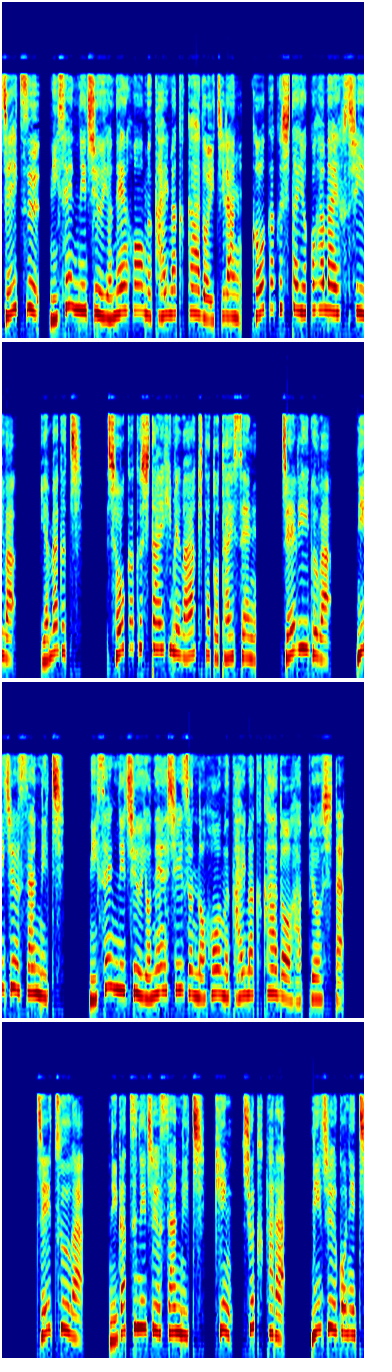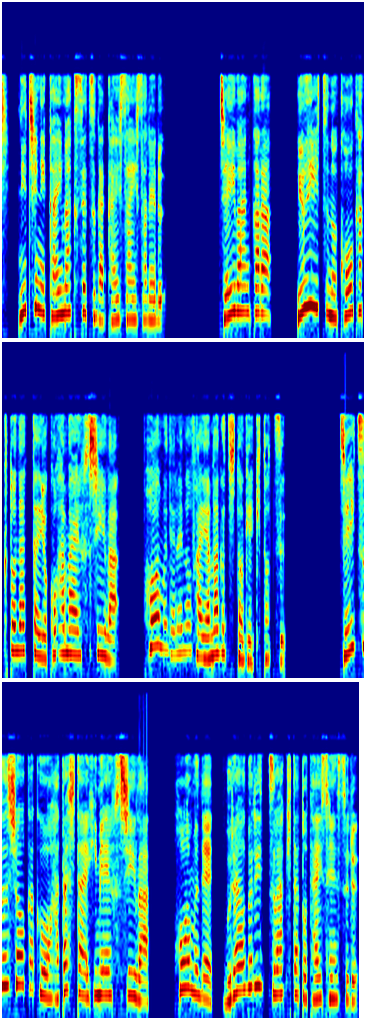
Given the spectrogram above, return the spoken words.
J22024 年ホーム開幕カード一覧、降格した横浜 FC は、山口、昇格した愛媛は秋田と対戦、J リーグは、23日、2024年シーズンのホーム開幕カードを発表した。J2 は、2月23日、金、祝から、25日、日に開幕節が開催される。J1 から、唯一の降格となった横浜 FC は、ホームでレノファ山口と激突。J2 昇格を果たした愛媛 FC は、ホームでブラウブリッツ秋田と対戦する。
